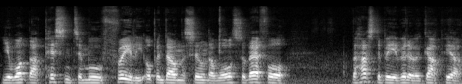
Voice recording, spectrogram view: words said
you want that piston to move freely up and down the cylinder wall, so therefore there has to be a bit of a gap here.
